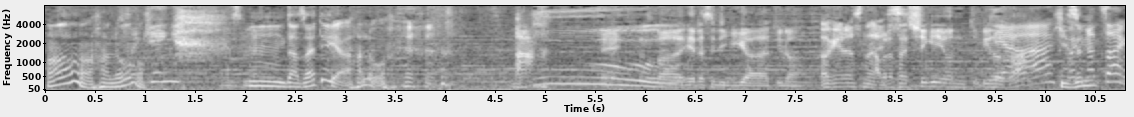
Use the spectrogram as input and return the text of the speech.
Oh, hallo. King. Hm, da seid ihr ja. Hallo. Ey, das war, hier, das sind die Giga-Diner. Okay, das ist nice. Aber das heißt Shiggy und dieser Ja, ich Die wollte sind, gerade sagen.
